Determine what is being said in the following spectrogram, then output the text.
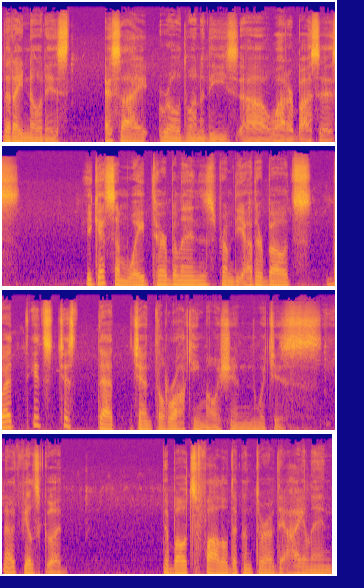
that I noticed as I rode one of these uh, water buses. You get some wave turbulence from the other boats, but it's just that gentle rocking motion, which is, you know, it feels good. The boats follow the contour of the island.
